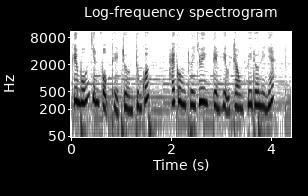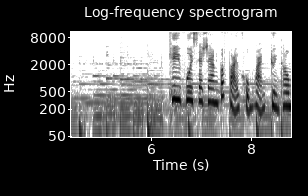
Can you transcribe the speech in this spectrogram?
khi muốn chinh phục thị trường Trung Quốc? Hãy cùng Thùy Duyên tìm hiểu trong video này nhé! Khi vui xe sang vấp phải khủng hoảng truyền thông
